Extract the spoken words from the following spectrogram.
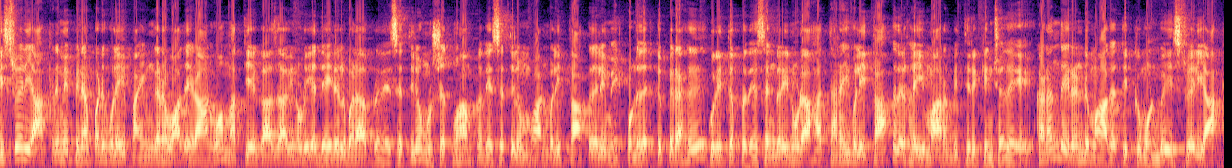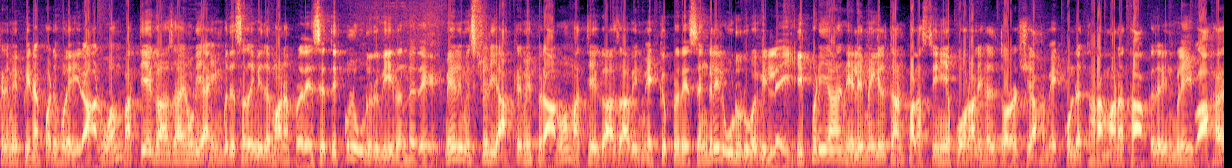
இஸ்ரேல் ஆக்கிரமிப்பு இனப்படுகொலை பயங்கரவாத இராணுவம் மத்திய காசாவினுடைய தைரல்பலா பிரதேசத்திலும் நுஷத் முகாம் பிரதேசத்திலும் வான்வழி தாக்குதலை மேற்கொண்டதற்கு பிறகு குறித்த பிரதேசங்களினூடாக தரைவழி தாக்குதல்களையும் ஆரம்பித்திருக்கின்றது. கடந்த இரண்டு மாதத்திற்கு முன்பு இஸ்ரேல் ஆக்கிரமிப்பு இனப்படுகொலை இராணுவம் மத்திய காசாவினுடைய ஐம்பது சதவீதமான பிரதேசத்திற்குள் ஊடுருவி இருந்தது மேலும் இஸ்ரேல் ஆக்கிரமிப்பு இராணுவம் மத்திய காசாவின் மேற்கு பிரதேசங்களில் ஊடுருவவில்லை. இப்படியான நிலைமையில் தான் பலஸ்தீனிய போராளிகள் தொடர்ச்சியாக மேற்கொண்ட தரமான தாக்குதலின் விளைவாக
